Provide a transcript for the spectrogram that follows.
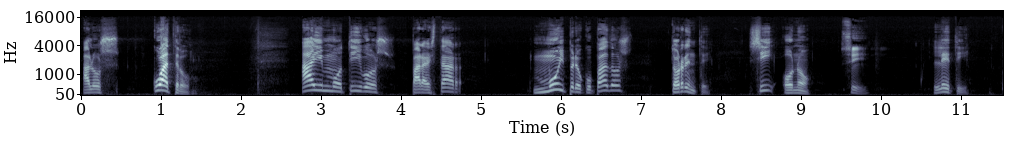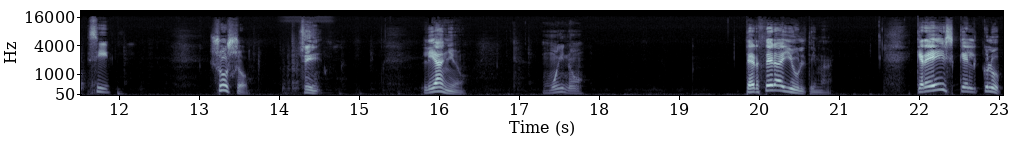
A los cuatro. ¿Hay motivos para estar muy preocupados? Torrente. ¿Sí o no? Sí. Leti. Sí. Suso. Sí. Liaño. Muy no. Tercera y última. ¿Creéis que el club,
